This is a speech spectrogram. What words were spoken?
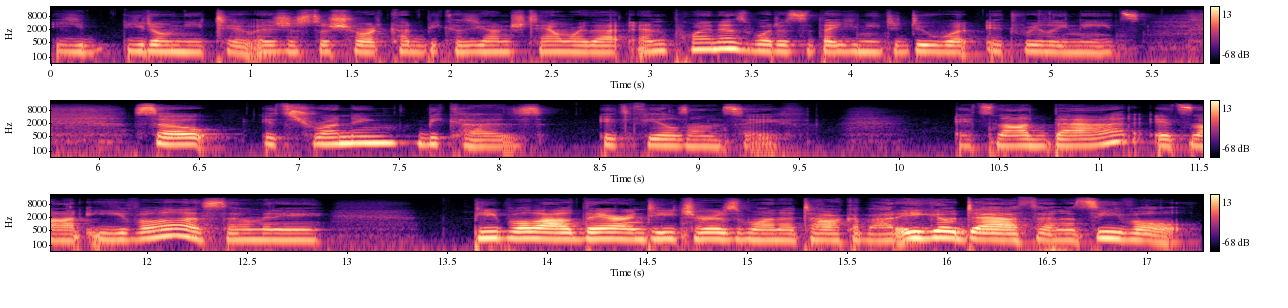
you, you don't need to. It's just a shortcut because you understand where that endpoint is. What is it that you need to do? What it really needs. So it's running because it feels unsafe. It's not bad. It's not evil, as so many people out there and teachers want to talk about ego death and it's evil.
